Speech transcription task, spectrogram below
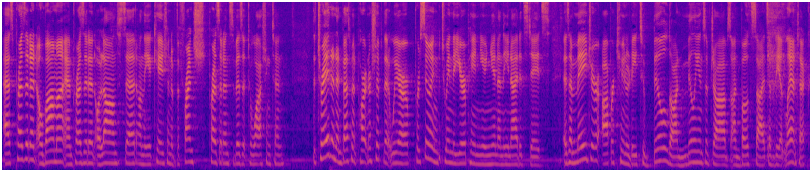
As President Obama and President Hollande said on the occasion of the French president's visit to Washington, the trade and investment partnership that we are pursuing between the European Union and the United States is a major opportunity to build on millions of jobs on both sides of the Atlantic,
